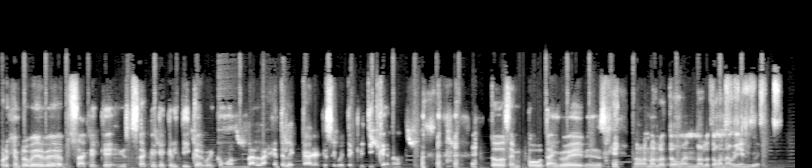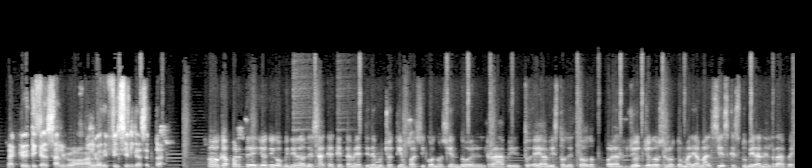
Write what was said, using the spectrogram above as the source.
Por ejemplo, ve, ve, saque que, saque que critica, güey, como a la gente le caga que ese güey te critique, ¿no? Todos se emputan, güey. No, no lo toman, no lo toman a bien, güey. La crítica es algo, algo difícil de aceptar. No, que aparte yo digo, viniendo de Saka, que también tiene mucho tiempo así conociendo el rap y eh, ha visto de todo, yo, yo no se lo tomaría mal si es que estuviera en el rap, ¿eh?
